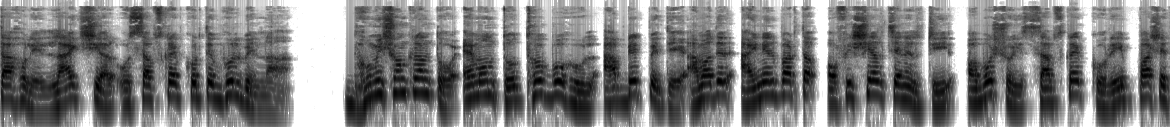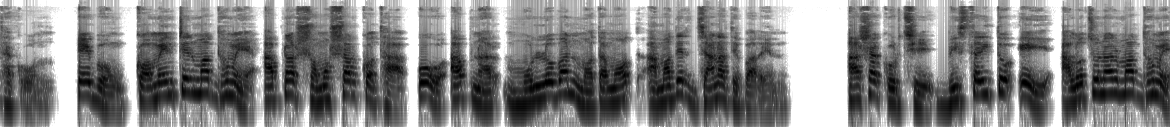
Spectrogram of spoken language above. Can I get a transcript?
তাহলে লাইক, শেয়ার ও সাবস্ক্রাইব করতে ভুলবেন না। ভূমি সংক্রান্ত এমন তথ্যবহুল আপডেট পেতে আমাদের আইনের বার্তা অফিসিয়াল চ্যানেলটি অবশ্যই সাবস্ক্রাইব করে পাশে থাকুন এবং কমেন্টের মাধ্যমে আপনার সমস্যার কথা ও আপনার মূল্যবান মতামত আমাদের জানাতে পারেন। আশা করছি বিস্তারিত এই আলোচনার মাধ্যমে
